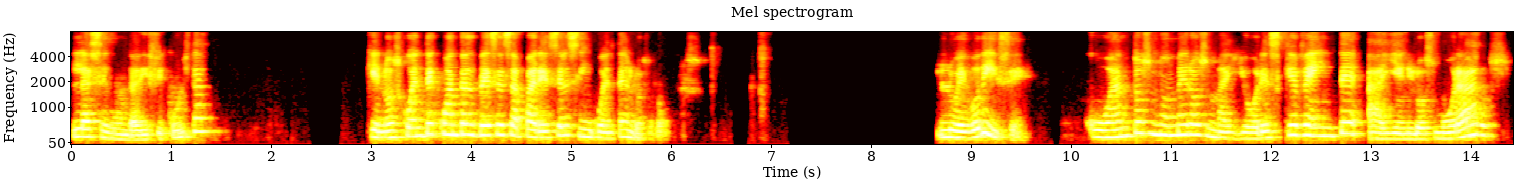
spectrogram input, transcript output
la segunda dificultad. Que nos cuente cuántas veces aparece el 50 en los rojos. Luego dice, ¿cuántos números mayores que 20 hay en los morados?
